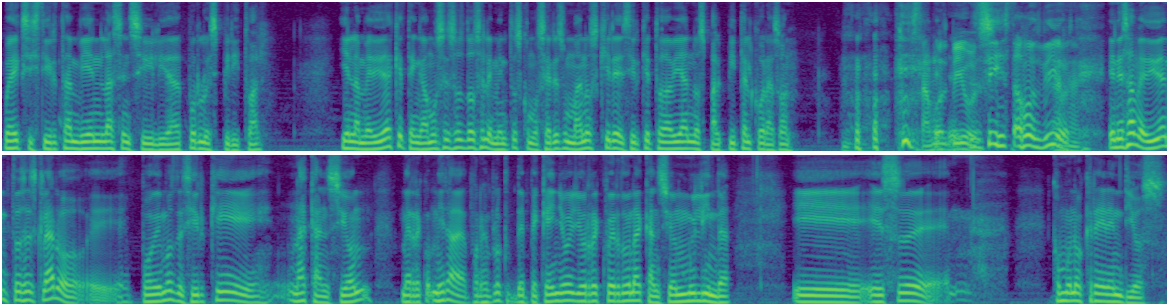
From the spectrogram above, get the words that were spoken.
Puede existir también la sensibilidad por lo espiritual. Y en la medida que tengamos esos dos elementos como seres humanos, quiere decir que todavía nos palpita el corazón. Estamos vivos. Sí, estamos vivos. En esa medida, entonces, claro, eh, podemos decir que una canción, me mira, por ejemplo, de pequeño yo recuerdo una canción muy linda, y es... Eh, ¿Cómo no creer en Dios?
